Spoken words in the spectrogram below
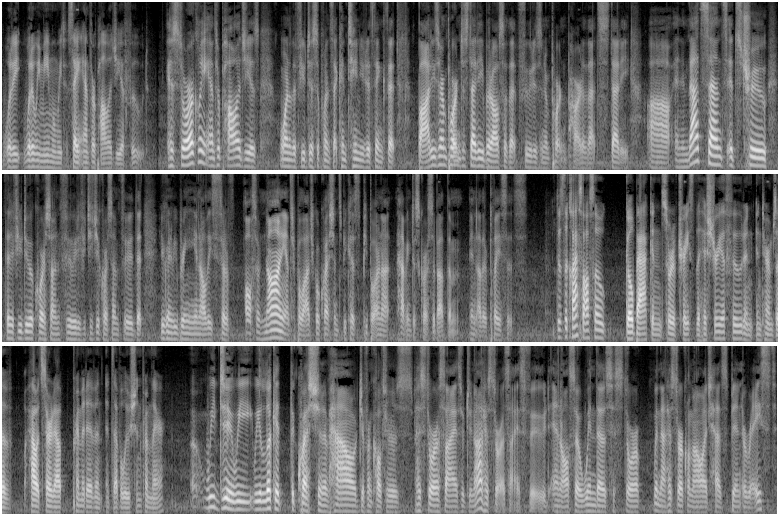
what do, what do we mean when we say anthropology of food? historically, anthropology is one of the few disciplines that continue to think that bodies are important to study, but also that food is an important part of that study. Uh, and in that sense, it's true that if you do a course on food, if you teach a course on food, that you're going to be bringing in all these sort of also non anthropological questions because people are not having discourse about them in other places. Does the class also go back and sort of trace the history of food in, in terms of how it started out primitive and its evolution from there? We do. We we look at the question of how different cultures historicize or do not historicize food, and also when those historic when that historical knowledge has been erased,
